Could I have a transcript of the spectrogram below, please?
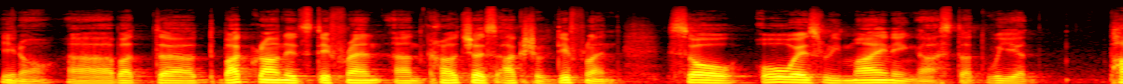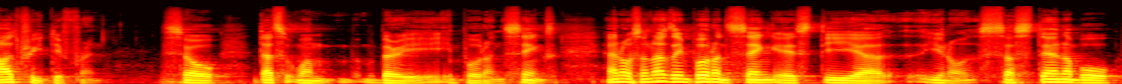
you know, uh, but uh, the background is different and culture is actually different. So always reminding us that we are partly different. So that's one very important thing. And also another important thing is the uh, you know sustainable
